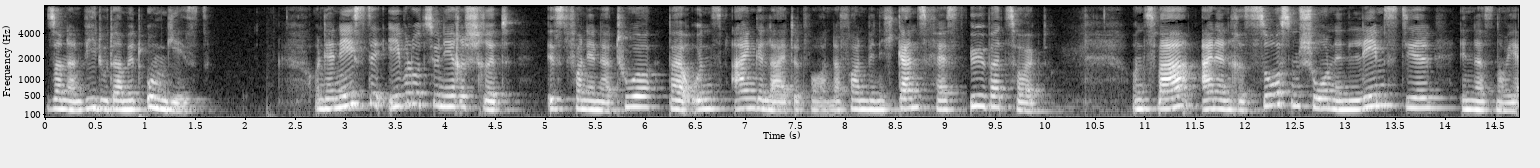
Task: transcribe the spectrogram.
sondern wie du damit umgehst. Und der nächste evolutionäre Schritt ist von der Natur bei uns eingeleitet worden. Davon bin ich ganz fest überzeugt. Und zwar einen ressourcenschonenden Lebensstil in das neue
